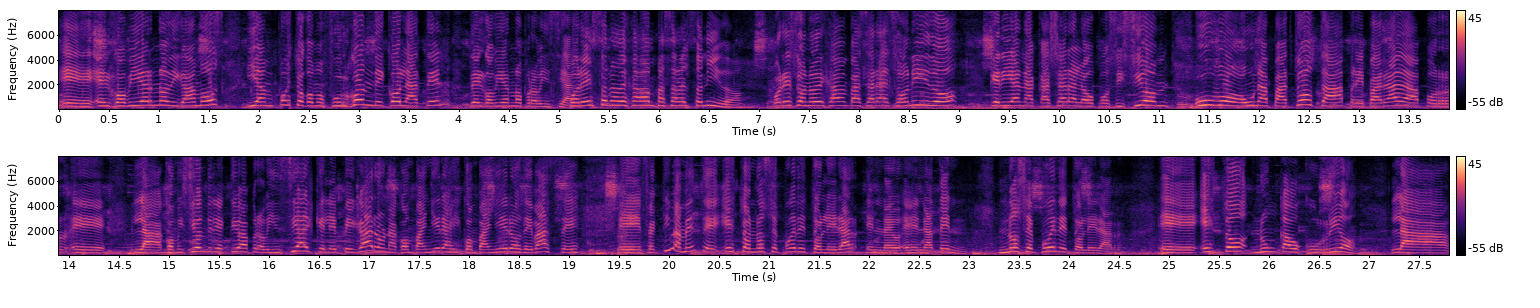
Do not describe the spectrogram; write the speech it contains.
eh, el gobierno, digamos, y han puesto como furgón de colaten del gobierno provincial. Por eso no dejaban pasar el sonido. Por eso no dejaban pasar al sonido, querían acallar a la oposición. Hubo una patota preparada por eh, la Comisión Directiva Provincial que le pegaron a compañeras y compañeros de base. Eh, efectivamente, esto no se puede tolerar en, en Aten, no se puede tolerar. esto nunca ocurrió la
